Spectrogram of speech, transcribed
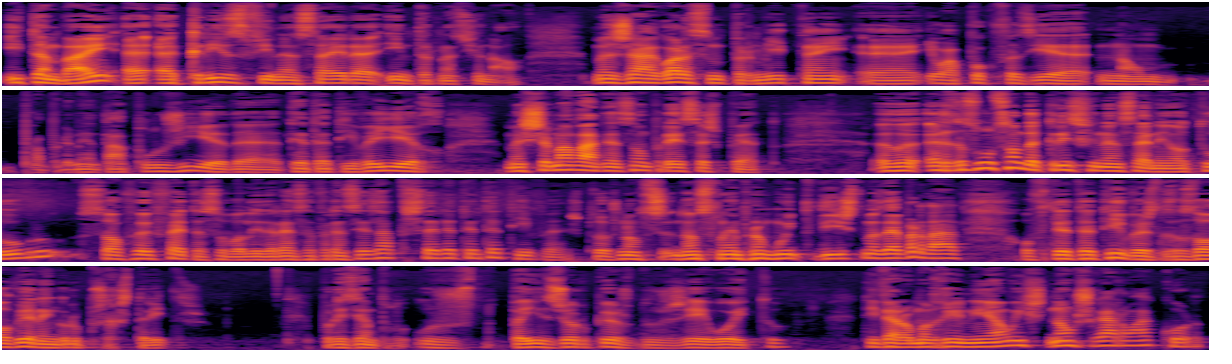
e também a, a crise financeira internacional. Mas já agora, se me permitem, eh, eu há pouco fazia, não propriamente a apologia da tentativa e erro, mas chamava a atenção para esse aspecto. A resolução da crise financeira em outubro só foi feita sob a liderança francesa à terceira tentativa. As pessoas não se, não se lembram muito disto, mas é verdade. Houve tentativas de resolver em grupos restritos. Por exemplo, os países europeus do G8 tiveram uma reunião e não chegaram a acordo.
